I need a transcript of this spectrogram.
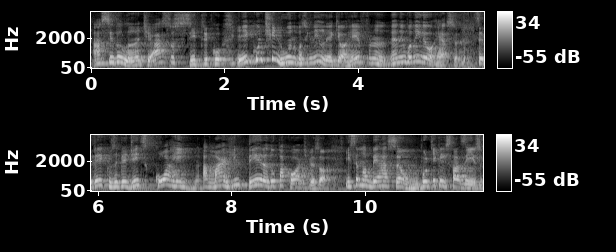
acidulante, ácido cítrico e aí continua, não consigo nem ler aqui, ó, refran, né, nem vou nem ler o resto. Você vê que os ingredientes correm a margem inteira do pacote, pessoal. Isso é uma aberração. Por que, que eles fazem isso?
